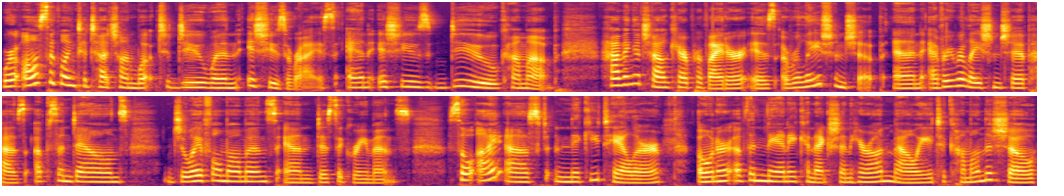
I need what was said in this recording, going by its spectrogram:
We're also going to touch on what to do when issues arise, and issues do come up. Having a childcare provider is a relationship, and every relationship has ups and downs, joyful moments, and disagreements. So I asked Nikki Taylor, owner of the Nanny Connection here on Maui, to come on the show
